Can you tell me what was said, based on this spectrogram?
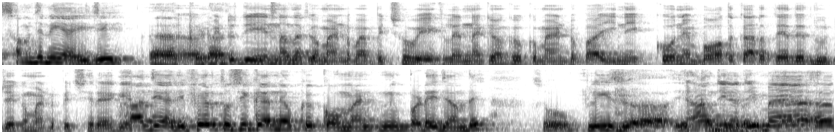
ਸਮਝ ਨਹੀਂ ਆਈ ਜੀ ਕਿਹੜਾ ਮਿੰਟੂ ਜੀ ਇਹਨਾਂ ਦਾ ਕਮੈਂਟ ਮੈਂ ਪਿੱਛੋਂ ਵੇਖ ਲੈਣਾ ਕਿਉਂਕਿ ਉਹ ਕਮੈਂਟ ਬਾਜੀ ਨੇ ਇੱਕੋ ਨੇ ਬਹੁਤ ਕਰਤੇ ਤੇ ਦੂਜੇ ਕਮੈਂਟ ਪਿੱਛੇ ਰਹਿ ਗਏ। ਹਾਂਜੀ ਹਾਂਜੀ ਫਿਰ ਤੁਸੀਂ ਕਹਿੰਦੇ ਹੋ ਕਿ ਕਮੈਂਟ ਨਹੀਂ ਪੜੇ ਜਾਂਦੇ ਸੋ ਪਲੀਜ਼ ਹਾਂਜੀ ਹਾਂਜੀ ਮੈਂ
